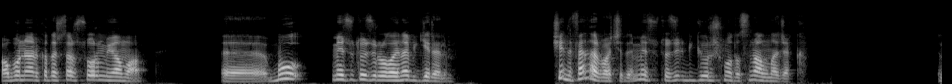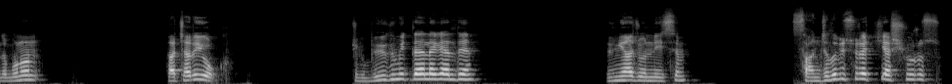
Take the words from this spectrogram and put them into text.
Abone arkadaşlar sormuyor ama e, bu Mesut Özil olayına bir girelim. Şimdi Fenerbahçe'de Mesut Özil bir görüşme odasına alınacak. Şimdi bunun kaçarı yok. Çünkü büyük ümitlerle geldi. Dünyaca ünlü isim. Sancılı bir süreç yaşıyoruz.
